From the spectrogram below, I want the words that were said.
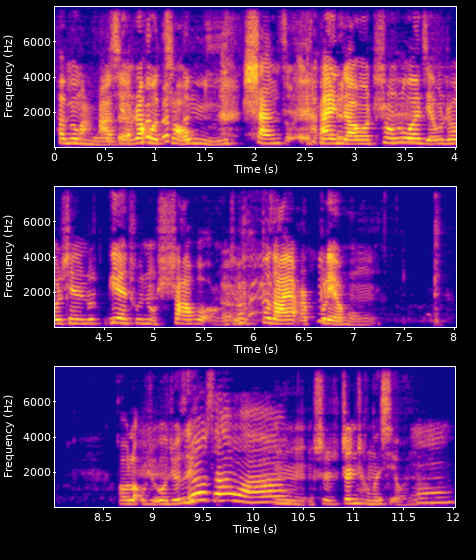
还没有魔性，让我着迷。扇嘴。哎，你知道吗？自从录完节目之后，现在都练出那种撒谎，就是不眨眼、不脸红。我老觉，我觉得。嗯是真诚的喜欢他。嗯，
